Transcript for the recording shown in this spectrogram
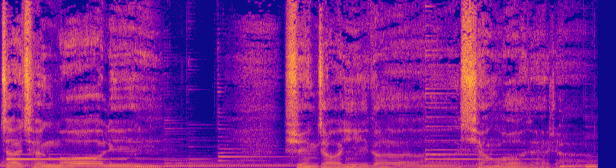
在沉默里寻找一个想我的人，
